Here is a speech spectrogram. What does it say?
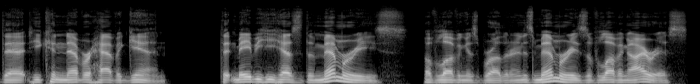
that he can never have again. That maybe he has the memories of loving his brother and his memories of loving Iris,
